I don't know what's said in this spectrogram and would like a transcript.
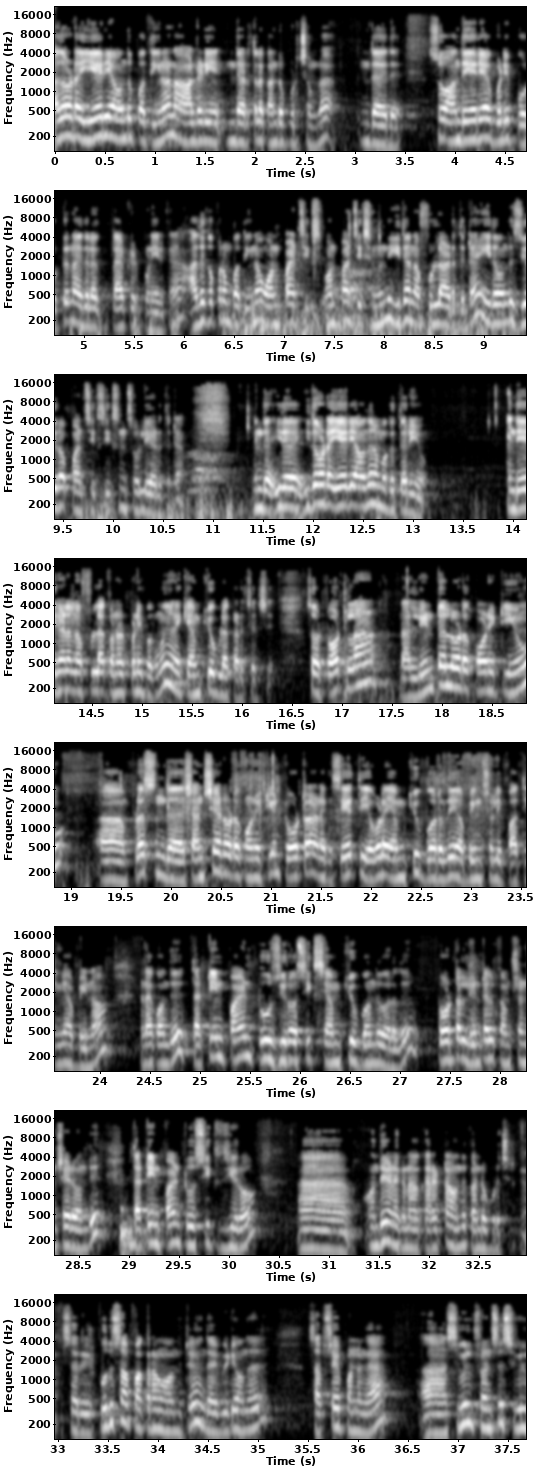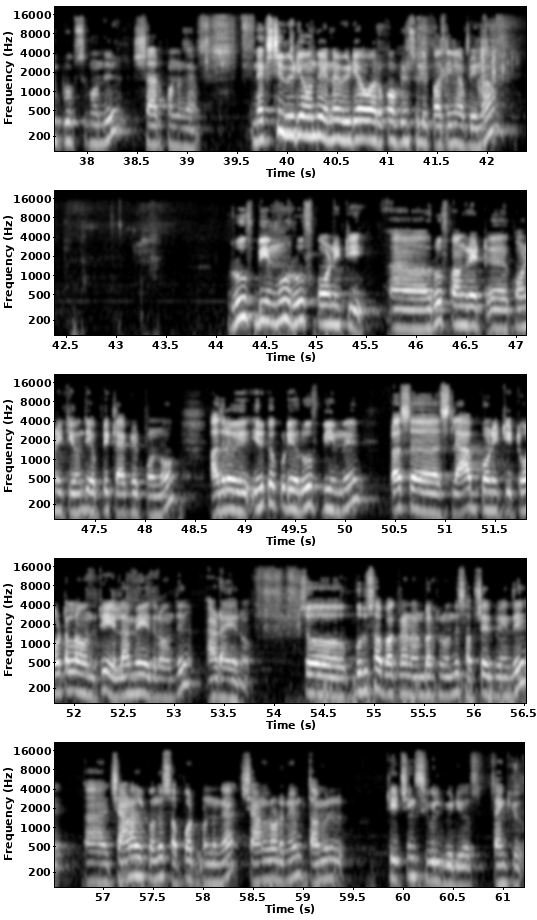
அதோட ஏரியா வந்து பார்த்தீங்கன்னா நான் ஆல்ரெடி இந்த இடத்துல கண்டுபிடிச்சோம்ல இந்த இது. ஸோ அந்த ஏரியாவுக்கு படி போட்டு நான் இதில் கால்குலேட் பண்ணியிருக்கேன். அதுக்கப்புறம் பார்த்தீங்கன்னா one point six one point six வந்து இதை நான் ஃபுல்லாக எடுத்துட்டேன். இதை வந்து ஜீரோ பாயிண்ட் சிக்ஸ் சிக்ஸ்னு சொல்லி எடுத்துட்டேன். இந்த இதை இதோட ஏரியா வந்து நமக்கு தெரியும். இந்த ஏரியாவில் நான் ஃபுல்லாக கன்வெர்ட் பண்ணி பார்க்கும்போது எனக்கு எம் கியூபில் கிடச்சிருச்சு. ஸோ டோட்டலாக நான் லிண்டலோட குவான்டிட்டியும் ப்ளஸ் இந்த சன்ஷேடோட குவான்டிட்டியும் டோட்டலாக எனக்கு சேர்த்து எவ்வளோ எம் கியூப் வருது அப்படின்னு சொல்லி பார்த்தீங்க அப்படின்னா எனக்கு வந்து thirteen point two zero six M cube வந்து வருது. டோட்டல் லிண்டல் கம் சன்ஷேட் வந்து thirteen point two six zero வந்து எனக்கு நான் கரெக்டாக வந்து கண்டுபிடிச்சிருக்கேன். சரி புதுசாக பார்க்குறவங்க வந்துட்டு இந்த வீடியோ வந்து சப்ஸ்கிரைப் பண்ணுங்கள் சிவில் ஃப்ரெண்ட்ஸு சிவில் குரூப்ஸுக்கு வந்து ஷேர் பண்ணுங்கள் நெக்ஸ்ட் வீடியோ வந்து என்ன வீடியோவாக இருக்கும் அப்படின்னு சொல்லி பார்த்தீங்க அப்படின்னா roof பீமும் roof quantity roof concrete quantity வந்து எப்படி கால்குலேட் பண்ணும்? அதில் இருக்கக்கூடிய roof beam plus slab quantity டோட்டலாக வந்துட்டு எல்லாமே இதில் வந்து ஆட் ஆயிரும். ஸோ புதுசாக பார்க்குற நண்பர்கள் வந்து சப்ஸ்கிரைப் செய்து சேனலுக்கு வந்து சப்போர்ட் பண்ணுங்கள் சேனலோட name Tamil teaching civil videos thank you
